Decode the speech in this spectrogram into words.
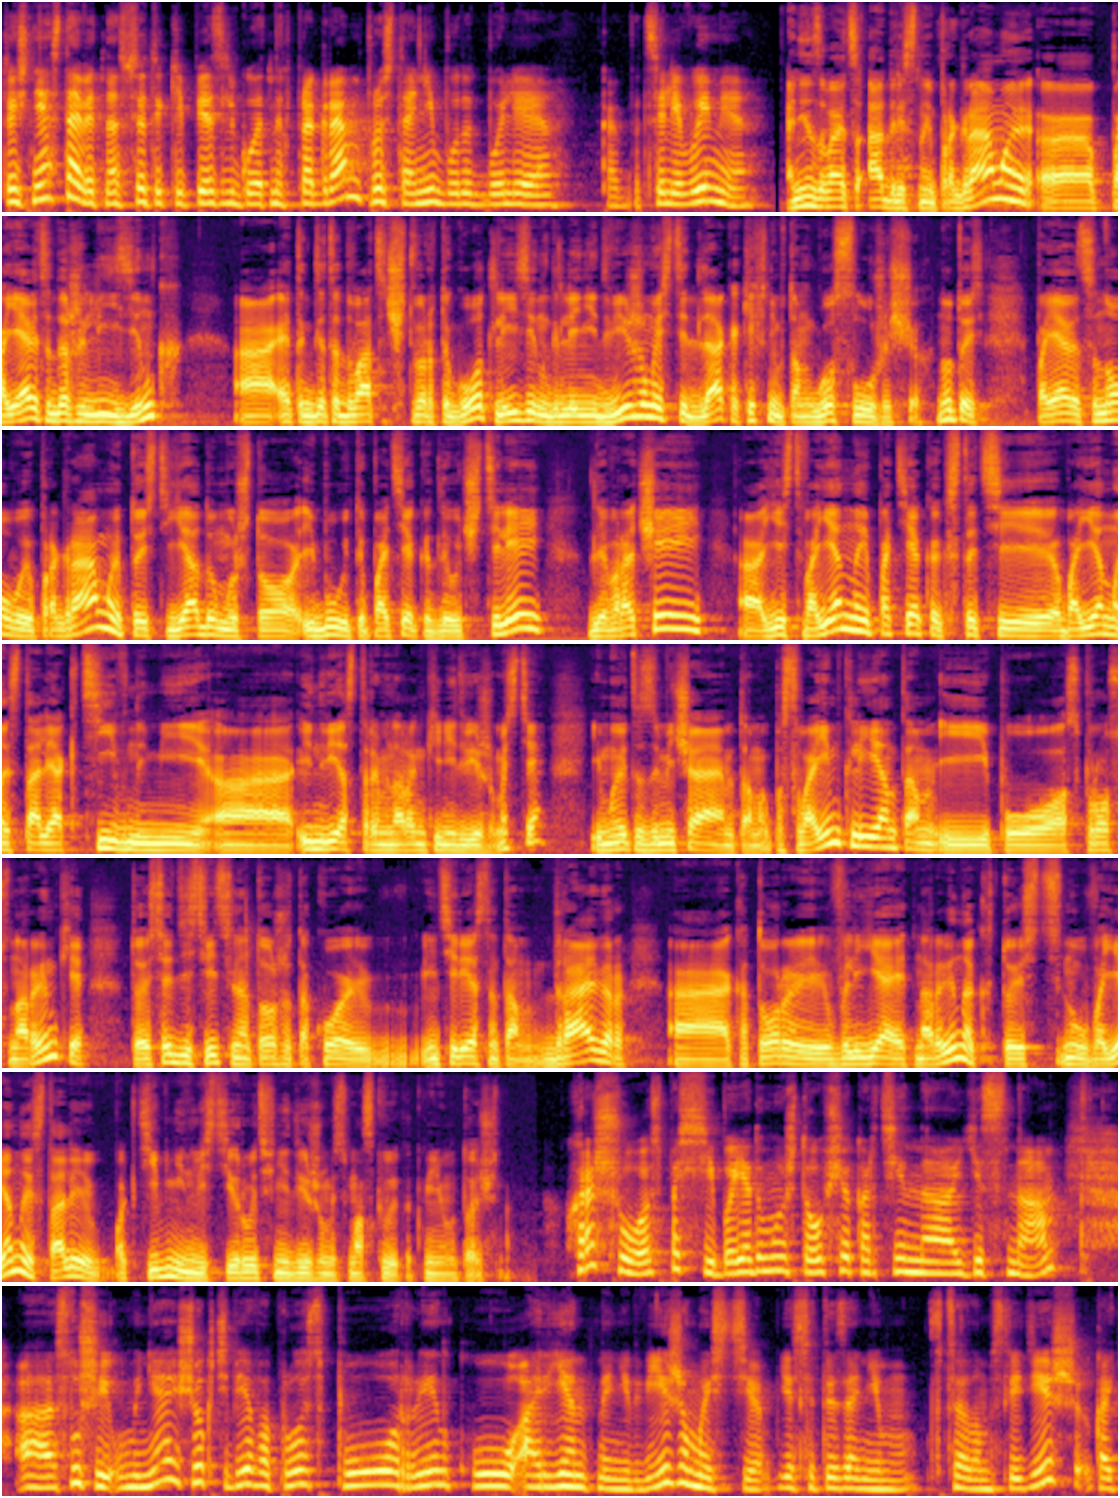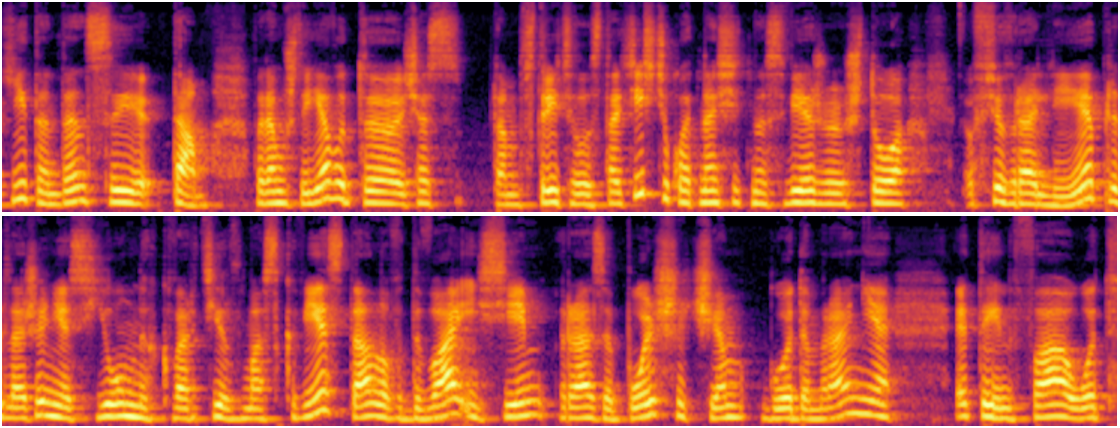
То есть не оставит нас все-таки без льготных программ, просто они будут более как бы целевыми. Они называются адресные программы. Э, появится даже лизинг. А, это где-то 24 год, лизинг для недвижимости для каких-нибудь там госслужащих. Ну, то есть появятся новые программы, то есть я думаю, что и будет ипотека для учителей, для врачей, а, есть военная ипотека. Кстати, военные стали активными а, инвесторами на рынке недвижимости, и мы это замечаем там и по своим клиентам, и по спросу на рынке. То есть это действительно тоже такой интересный там драйвер, а, который влияет на рынок. То есть ну, военные стали активнее инвестировать в недвижимость Москвы, как минимум точно. Хорошо, спасибо. Я думаю, что общая картина ясна. А, слушай, у меня еще к тебе вопрос по рынку арендной недвижимости, если ты за ним в целом следишь, какие тенденции там? Потому что я вот сейчас э, там встретила статистику относительно свежую, что в феврале предложение съемных квартир в Москве стало в 2,7 раза больше, чем годом ранее. Это инфа от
